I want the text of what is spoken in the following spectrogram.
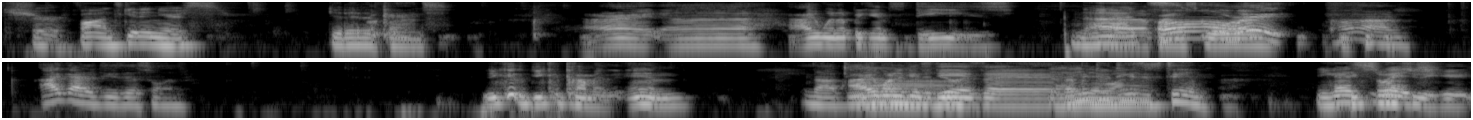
Sure. Fonz, get in yours. Get in it, Fonz. All right. Uh, I went up against D's. Nuts. Final Oh score. wait, hold on. I gotta do this one. You could you could comment in. No, Deez I went wants against to do it. And Let me do did wanna- team. you he guys just wants switch.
